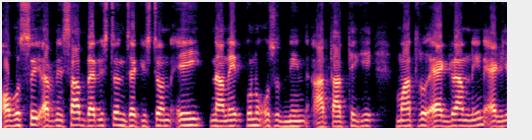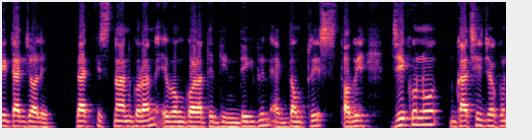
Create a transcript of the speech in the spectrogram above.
অবশ্যই আপনি সাব ব্যাবিস্টন জ্যাকিস্টন এই নামের কোনো ওষুধ নিন আর তার থেকে মাত্র এক গ্রাম নিন এক লিটার জলে। গাছকে স্নান করান এবং গড়াতে দিন। দেখবেন একদম ফ্রেশ। তবে যে কোনো গাছে যখন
